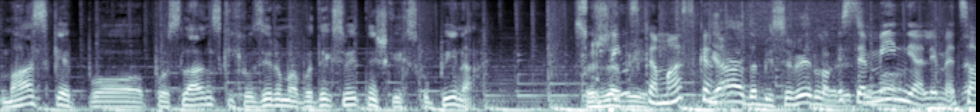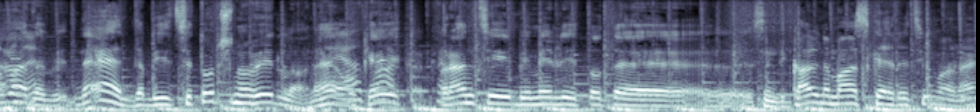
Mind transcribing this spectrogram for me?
maske po poslanskih oziroma po teh svetniških skupinah. Da bi- Skupinska maska? Ja, da bi se vedelo. Pa bi se menjali med sabo, Ja, ne? da bi, ne, da bi se točno vedelo. Ne, ja, okay. tako, okej. Franci bi imeli te sindikalne maske, recimo, ne.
